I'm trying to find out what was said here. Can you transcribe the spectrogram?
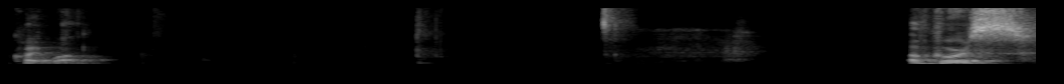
quite well. Of course,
